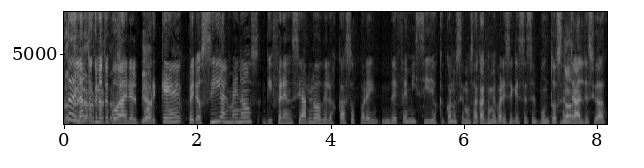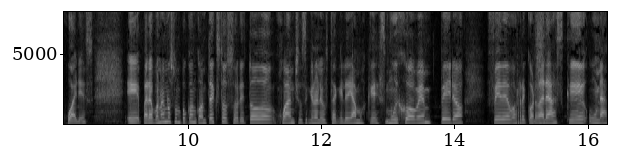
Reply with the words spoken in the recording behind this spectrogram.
no te adelanto que no te puedo dar el Bien. por qué, pero sí al menos diferenciarlo de los casos por ahí de femicidios que conocemos acá, que me parece que ese es el punto central Dale. de Ciudad Juárez. Eh, para ponernos un poco en contexto, sobre todo, Juan, yo sé que no le gusta que le digamos que es muy joven, pero Fede, vos recordarás que una,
